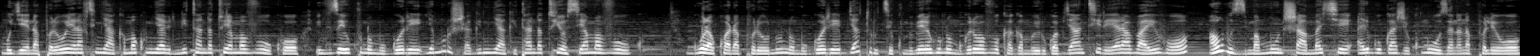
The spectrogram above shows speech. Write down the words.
mu gihe Napoleon yari afite imyaka makumyabiri n'itandatu y'amavuko bivuze yuko uno mugore yamurushaga imyaka itandatu yose y'amavuko. Guhura kwa Napoleon n'uno mugore byaturutse ku mibereho uno mugore wavukaga mu birwa bya Antille yarabayeho aho ubuzima mu ncamake ari bwo bwaje kumuhuza na Napoleon.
